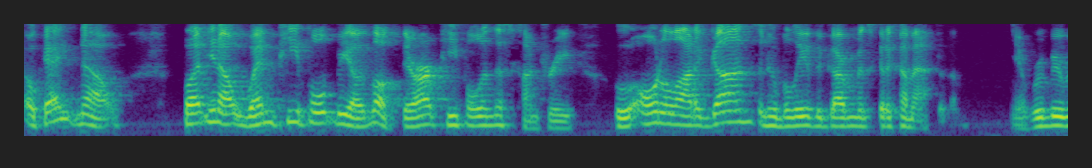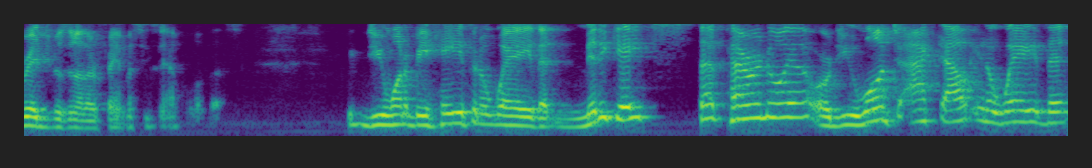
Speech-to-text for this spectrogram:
Okay, no. But you know, when people, you know, look, there are people in this country who own a lot of guns and who believe the government's going to come after them. You know, Ruby Ridge was another famous example of this. Do you want to behave in a way that mitigates that paranoia, or do you want to act out in a way that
